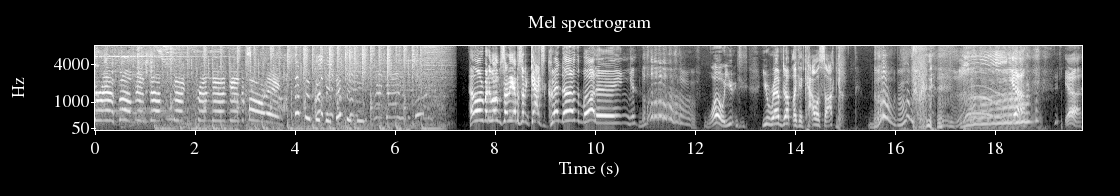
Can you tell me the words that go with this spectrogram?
your ass up! It's the next trend in the morning! Hello, everybody. Welcome to the episode of Cox Crendor in the morning. Whoa, you you revved up like a Kawasaki. yeah, yeah.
